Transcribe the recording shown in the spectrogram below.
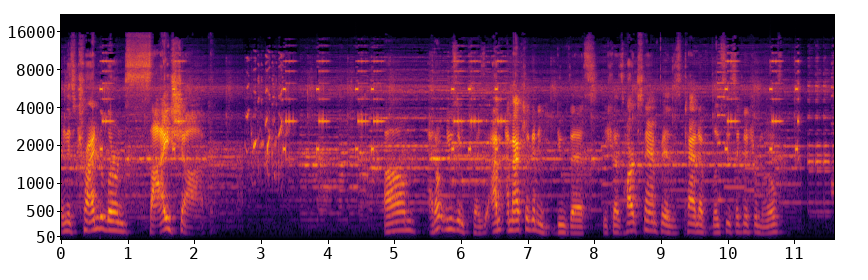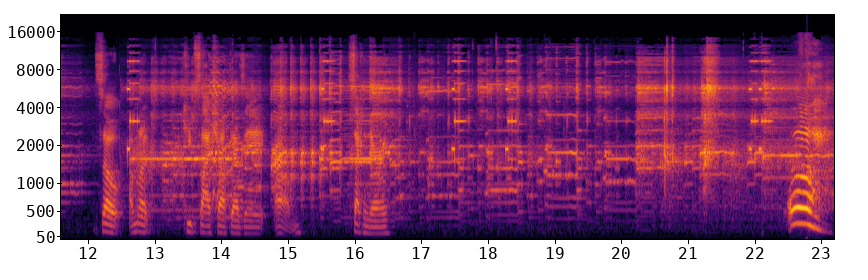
And is trying to learn Psyshock. Um, I don't use Imprison. I'm, I'm actually going to do this because Heart Stamp is kind of Lucy's signature move. So I'm going to keep Psyshock as a um, secondary. Oh,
